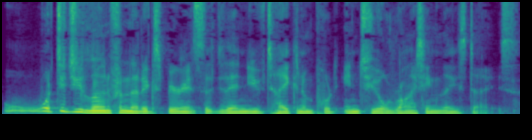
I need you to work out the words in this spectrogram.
what did you learn from that experience that then you've taken and put into your writing these days?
